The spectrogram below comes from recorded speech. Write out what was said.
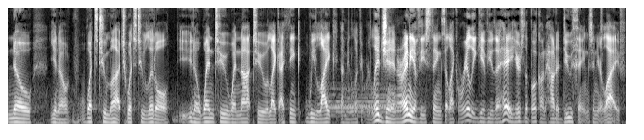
know, you know, what's too much, what's too little, you know, when to, when not to. Like I think we like. I mean, look at religion or any of these things that like really give you the hey, here's the book on how to do things in your life.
